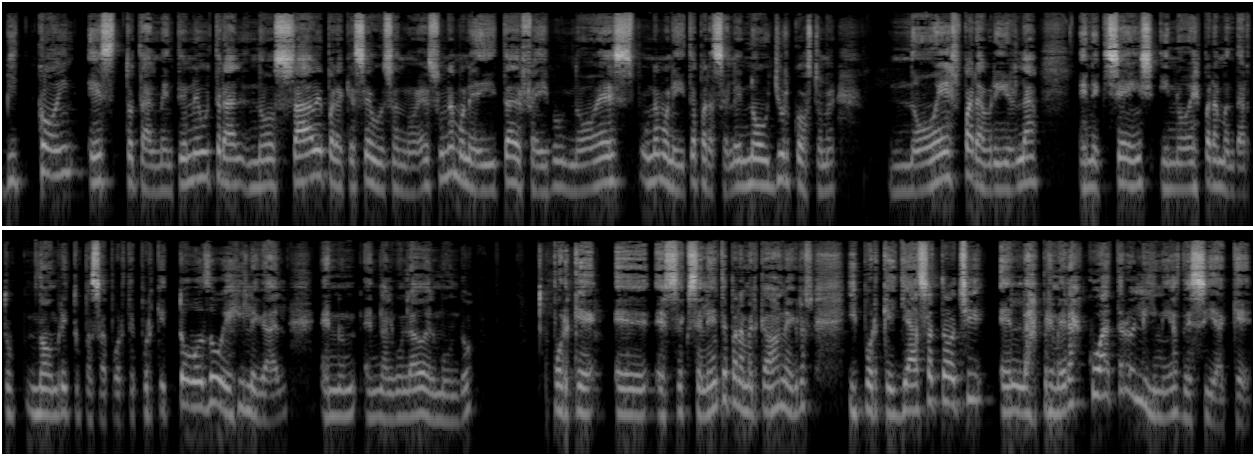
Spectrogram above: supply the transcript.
Bitcoin es totalmente neutral, no sabe para qué se usa, no es una monedita de Facebook, no es una monedita para hacerle know your customer, no es para abrirla en exchange y no es para mandar tu nombre y tu pasaporte, porque todo es ilegal en, algún lado del mundo, porque eh, es excelente para mercados negros y porque ya Satoshi en las primeras cuatro líneas decía que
